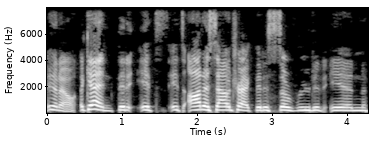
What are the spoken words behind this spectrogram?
You know, again, that it's it's on a soundtrack that is so rooted in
